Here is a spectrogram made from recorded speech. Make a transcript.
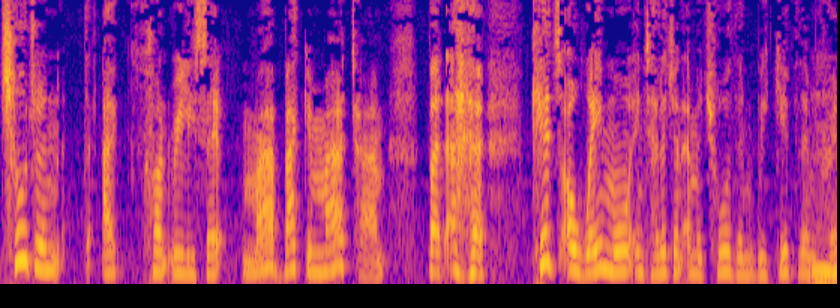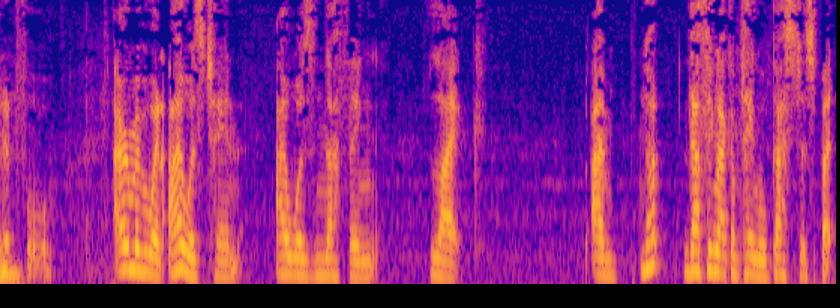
Children, I can't really say my, back in my time, but, uh, kids are way more intelligent and mature than we give them credit for. I remember when I was 10, I was nothing like, I'm not, nothing like I'm playing Augustus, but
